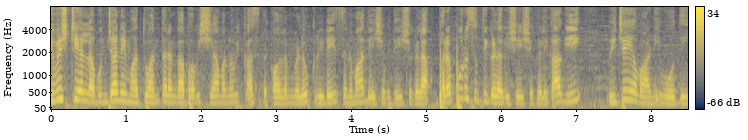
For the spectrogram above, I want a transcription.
ಇವಿಷ್ಟೇ ಅಲ್ಲ ಮುಂಜಾನೆ ಮಾತು, ಅಂತರಂಗ, ಭವಿಷ್ಯ, ಮನೋವಿಕಾಸದ ಕಾಲಂಗಳು, ಕ್ರೀಡೆ, ಸಿನಿಮಾ, ದೇಶ ವಿದೇಶಗಳ ಭರಪೂರ ಸುದ್ದಿಗಳ ವಿಶೇಷಗಳಿಗಾಗಿ ವಿಜಯವಾಣಿ ಓದಿ.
